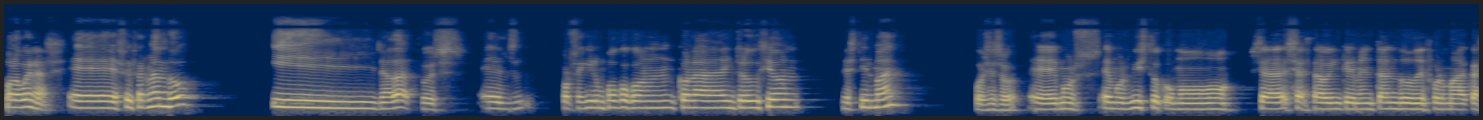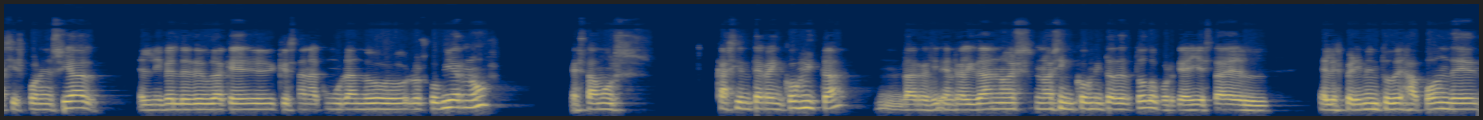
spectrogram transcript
Hola, buenas. Eh, soy Fernando y nada, pues por seguir un poco con, la introducción de Stillman, pues eso, hemos, hemos visto cómo se ha, se ha estado incrementando de forma casi exponencial el nivel de deuda que, están acumulando los gobiernos. Estamos casi en terra incógnita. en realidad no es, no es incógnita del todo porque ahí está el, experimento de Japón de,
